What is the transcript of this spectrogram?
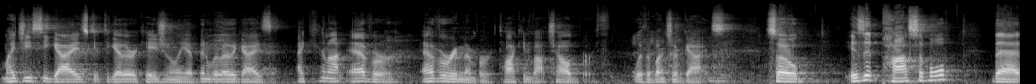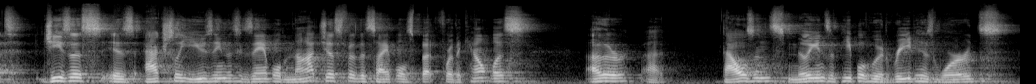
my GC guys get together occasionally. I've been with other guys. I cannot ever, ever remember talking about childbirth with a bunch of guys. So, is it possible that Jesus is actually using this example not just for the disciples, but for the countless other uh, thousands, millions of people who would read his words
